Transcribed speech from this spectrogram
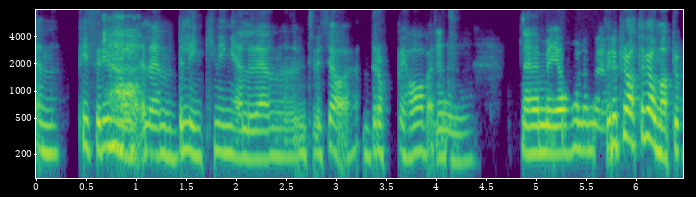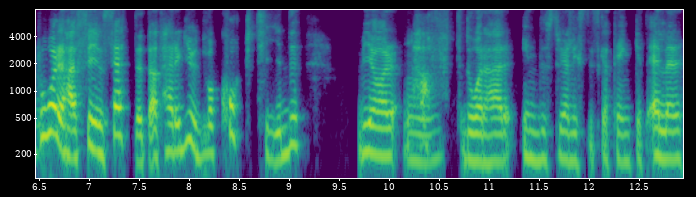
En piss i rymden Ja. eller en blinkning eller en, inte vet jag, droppe i havet. Mm. Nej, men jag håller För med. det pratar vi om apropå det här synsättet att herregud vad kort tid vi har Mm. haft då det här industrialistiska tänket eller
